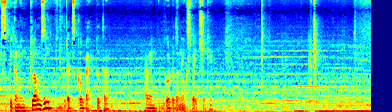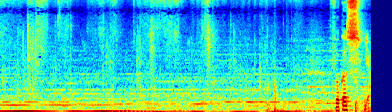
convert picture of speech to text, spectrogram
it's becoming clumsy. Let's go back to the I mean go to the next page okay? Focus yeah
